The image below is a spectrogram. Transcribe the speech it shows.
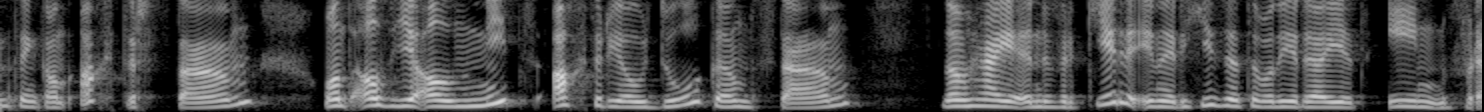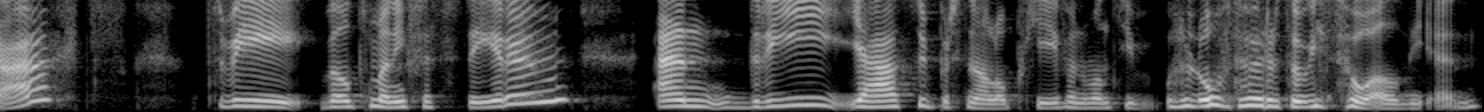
100% in kan achterstaan. Want als je al niet achter jouw doel kan staan, dan ga je in de verkeerde energie zitten wanneer je het één vraagt, twee wilt manifesteren en drie, je gaat supersnel opgeven, want je gelooft er sowieso al niet in.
